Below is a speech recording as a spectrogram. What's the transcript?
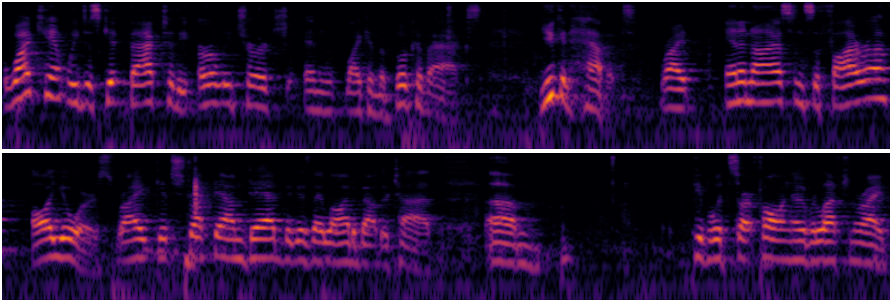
why can't we just get back to the early church and like in the book of Acts? you can have it, right? Ananias and Sapphira, all yours, right? Get struck down dead because they lied about their tithe. Um, people would start falling over left and right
